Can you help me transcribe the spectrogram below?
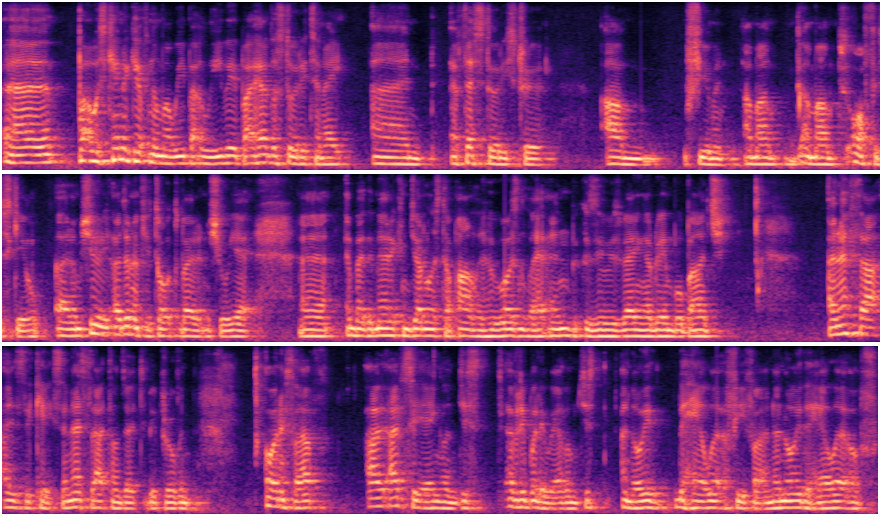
Uh, but I was kind of giving them a wee bit of leeway. But I heard a story tonight, and if this story's true, I'm fuming. I'm, I'm, I'm off the scale. And I'm sure, I don't know if you talked about it in the show yet, uh, about the American journalist apparently who wasn't let in because he was wearing a rainbow badge and if that is the case, and if that turns out to be proven, honestly, I've, I, I'd say England, just everybody wear them, just annoy the hell out of FIFA and annoy the hell out of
